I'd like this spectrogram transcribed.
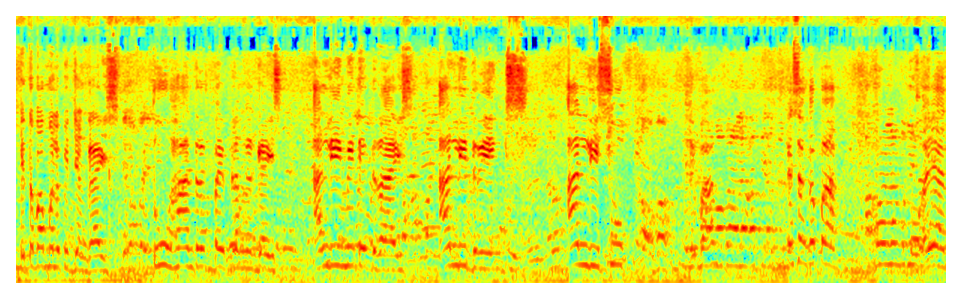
Ito pa malupit yan guys. 205 lang nga guys. Unlimited rice, only drinks, only soup. Di ba? Kasan ka pa? O ayan.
